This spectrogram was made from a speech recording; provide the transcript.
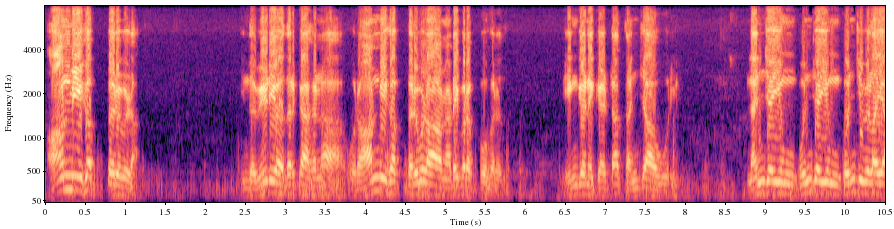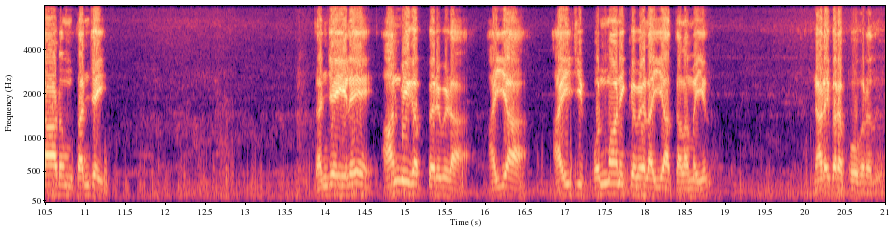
ஆன்மீக பெருவிழா. இந்த வீடியோ எதற்காகனா ஒரு ஆன்மீக பெருவிழா நடைபெறப் போகிறது. எங்கன்னு கேட்டா தஞ்சாவூரில். நஞ்சையும் கொஞ்சையும் கொஞ்சி விளையாடும் தஞ்சை. தஞ்சையிலே ஆன்மீக பெருவிழா. ஐயா ஐஜி பொன்மாணிக்கவேல் ஐயா தலைமையில் நடைபெறப் போகிறது.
